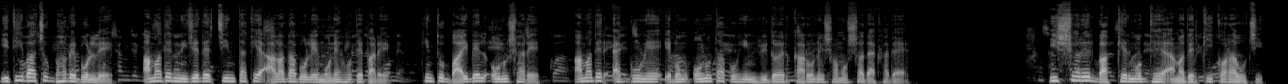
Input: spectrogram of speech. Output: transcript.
ইতিবাচকভাবে বললে, আমাদের নিজেদের চিন্তাকে আলাদা বলে মনে হতে পারে, কিন্তু বাইবেল অনুসারে আমাদের এক গুণে এবং অনুতাপহীন হৃদয়ের কারণে সমস্যা দেখা দেয়। ঈশ্বরের বাক্যের মধ্যে আমাদের কি করা উচিত?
